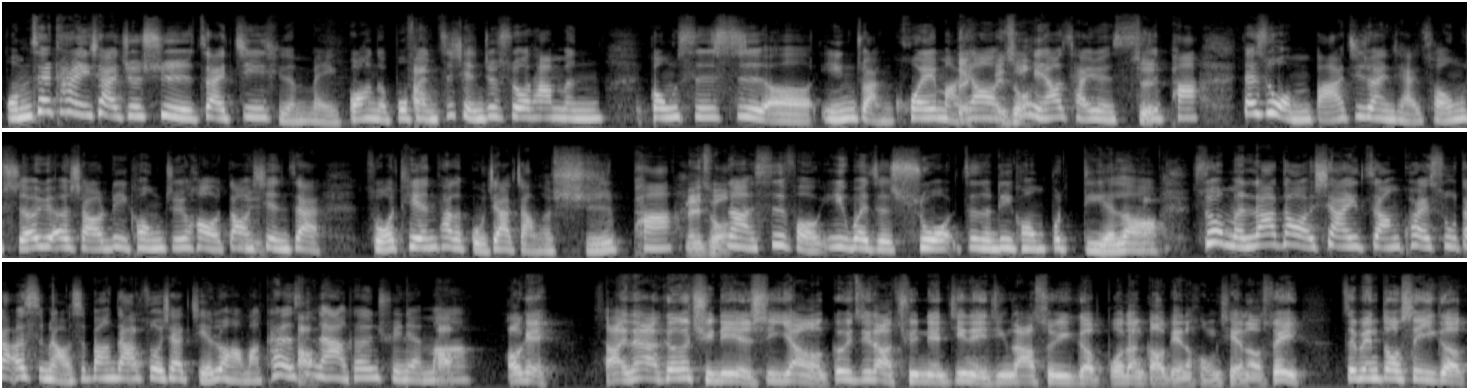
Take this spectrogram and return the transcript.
我们再看一下，就是在记忆体的美光的部分，之前就说他们公司是呃盈转亏嘛，要今年要裁员十趴，但是我们把它计算起来，从十二月二十号利空之后到现在。昨天它的股价涨了十趴，没错。那是否意味着说真的利空不跌了？好所以，我们拉到下一张，快速到二十秒，是帮大家做一下结论好吗？看的是南亚科跟群联吗？OK，好，南亚科跟群联也是一样哦。各位知道，群联今年已经拉出一个波段高点的红线了，所以这边都是一个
